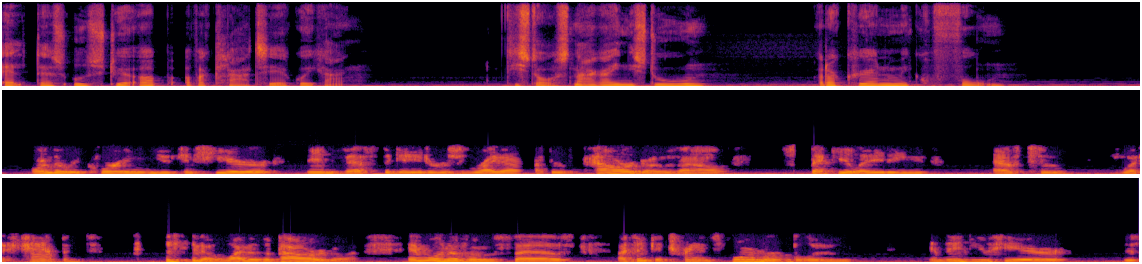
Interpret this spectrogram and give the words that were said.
alt deres udstyr op og var klar til at gå i gang. De står og snakker ind i stuen, og der kører en mikrofon. on the recording, you can hear the investigators right after the power goes out speculating as to what happened. you know, why did the power go out? And one of them says, I think a transformer blew. And then you hear this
